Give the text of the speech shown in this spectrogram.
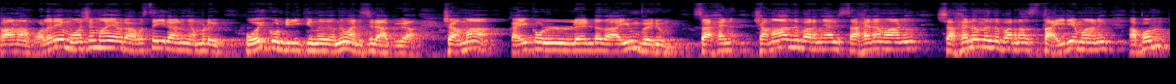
കാണാം. വളരെ മോശമായ ഒരു അവസ്ഥയിലാണ് നമ്മൾ പോയിക്കൊണ്ടിരിക്കുന്നതെന്ന് മനസ്സിലാക്കുക. ക്ഷമ കൈക്കൊള്ളേണ്ടതായും വരും. സഹന ക്ഷമ എന്ന് പറഞ്ഞാൽ സഹനമാണ്. സഹനം എന്ന് പറഞ്ഞാൽ സ്ഥൈര്യമാണ്. അപ്പം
